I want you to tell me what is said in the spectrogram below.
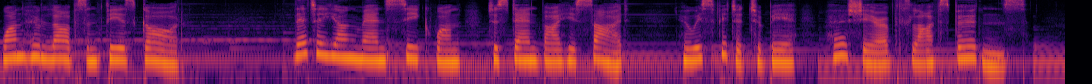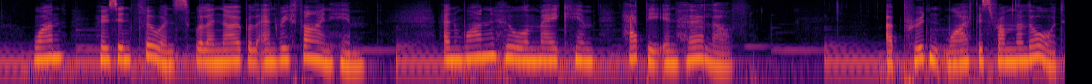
one who loves and fears God. Let a young man seek one to stand by his side who is fitted to bear her share of life's burdens, one whose influence will ennoble and refine him and one who will make him happy in her love. A prudent wife is from the Lord.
